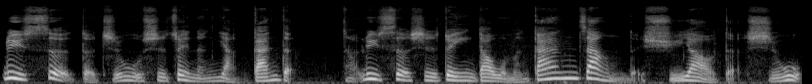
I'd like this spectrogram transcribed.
绿色的植物是最能养肝的。啊，绿色是对应到我们肝脏的需要的食物。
